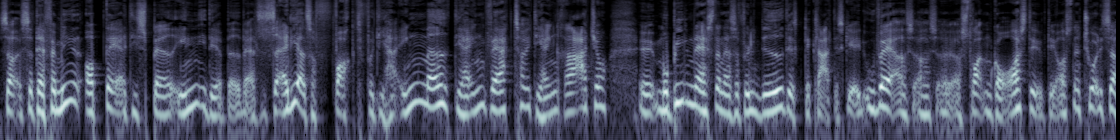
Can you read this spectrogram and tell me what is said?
så, så da familien opdager, at de er spadet inde i det her badeværelse, så er de altså fucked, for de har ingen mad, de har ingen værktøj, de har ingen radio. Øh, mobilmasterne er selvfølgelig nede, det, det er klart, det sker et uvær, og, og, og strømmen går også, det, det er også naturligt, så,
